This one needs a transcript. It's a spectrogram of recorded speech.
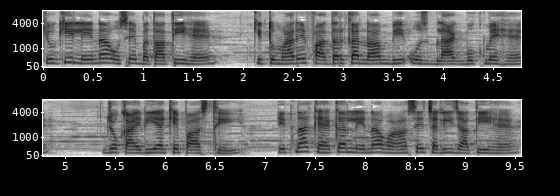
क्योंकि लेना उसे बताती है कि तुम्हारे फादर का नाम भी उस ब्लैक बुक में है, जो कायरिया के पास थी। इतना कहकर लेना वहाँ से चली जाती है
